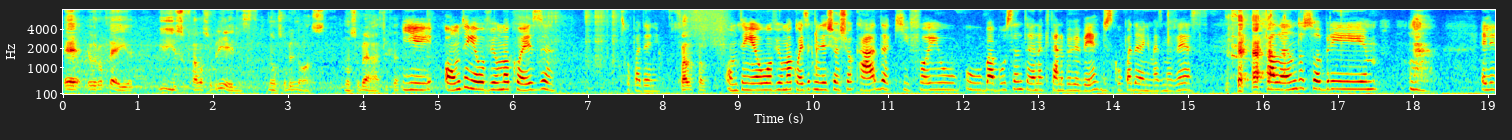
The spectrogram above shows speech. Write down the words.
é europeia. E isso fala sobre eles, não sobre nós, não sobre a África. E ontem eu ouvi uma coisa. Desculpa, Dani. Fala, fala. Ontem eu ouvi uma coisa que me deixou chocada, que foi o, o Babu Santana, que tá no BBB. Desculpa, Dani, mais uma vez. falando sobre... Ele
